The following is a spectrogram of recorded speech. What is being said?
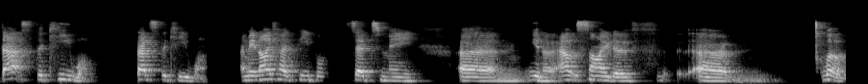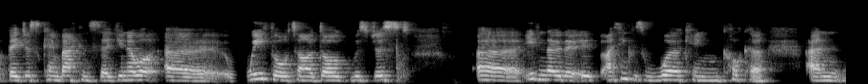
that's the key one. That's the key one. I mean, I've had people said to me, um, you know, outside of, um, well, they just came back and said, you know what, uh, we thought our dog was just, uh, even though it, I think it was working cocker, and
